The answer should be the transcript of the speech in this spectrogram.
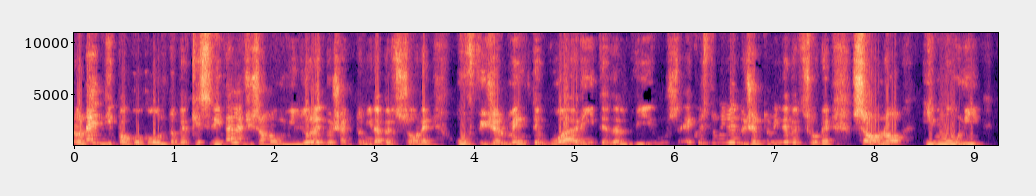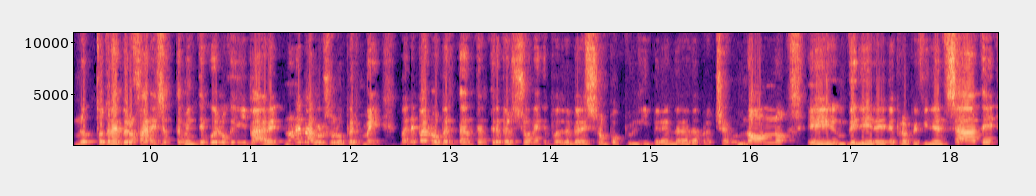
non è di poco conto, perché se in Italia ci sono 1.200.000 persone ufficialmente guarite dal virus e queste 1.200.000 persone sono immuni, no, potrebbero fare esattamente quello che gli pare, non ne parlo solo per me, ma ne parlo per tante altre persone che potrebbero essere un po' più libere, andare ad abbracciare un nonno, eh, vedere le proprie fidanzate,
